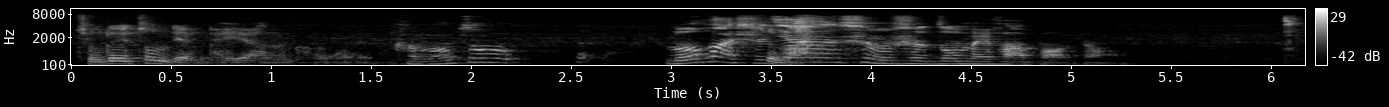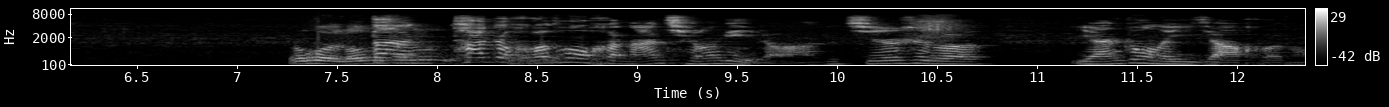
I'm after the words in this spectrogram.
球队重点培养的控卫。可能就轮换时间是不是都没法保证？如果罗布森但，他这合同很难清理啊，其实是个严重的溢价合同。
